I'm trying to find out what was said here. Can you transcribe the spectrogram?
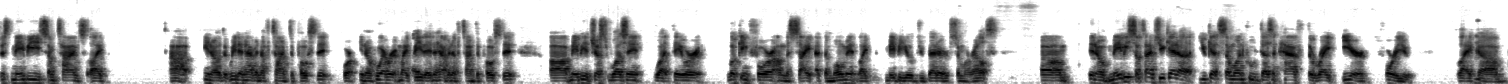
Just maybe sometimes like uh, you know that we didn't have enough time to post it, or you know whoever it might be, they didn't have enough time to post it. Uh, maybe it just wasn't what they were looking for on the site at the moment. Like maybe you'll do better somewhere else. Um, you know, maybe sometimes you get a you get someone who doesn't have the right ear for you, like Mm-hmm. um,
